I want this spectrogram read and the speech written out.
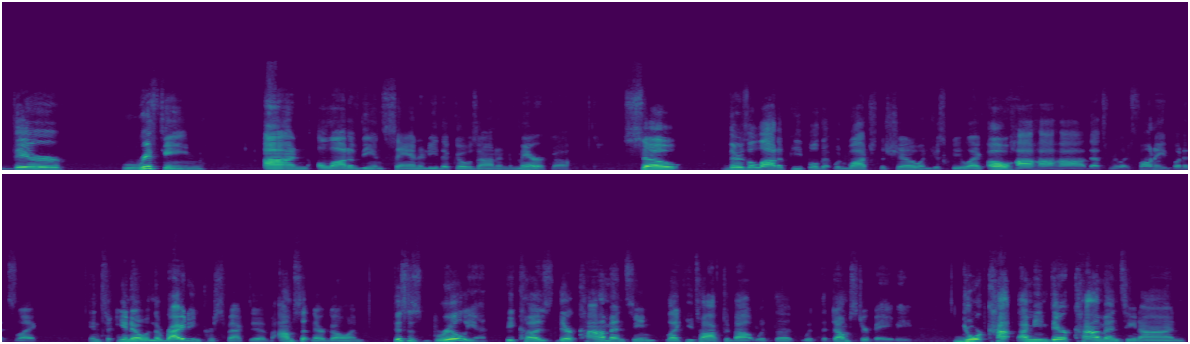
they're riffing on a lot of the insanity that goes on in America. So there's a lot of people that would watch the show and just be like, "Oh, ha ha ha, that's really funny." But it's like, in you know, in the writing perspective, I'm sitting there going, "This is brilliant," because they're commenting like you talked about with the with the dumpster baby. Your, co- I mean, they're commenting on,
